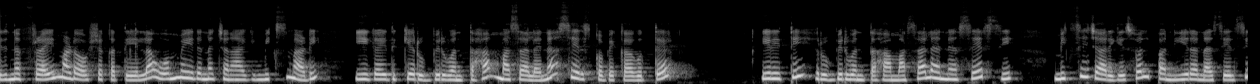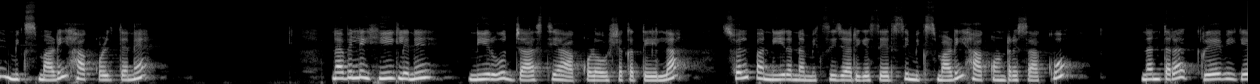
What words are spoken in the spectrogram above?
ಇದನ್ನು ಫ್ರೈ ಮಾಡೋ ಅವಶ್ಯಕತೆ ಇಲ್ಲ. ಒಮ್ಮೆ ಇದನ್ನು ಚೆನ್ನಾಗಿ ಮಿಕ್ಸ್ ಮಾಡಿ ಈಗ ಇದಕ್ಕೆ ರುಬ್ಬಿರುವಂತಹ ಮಸಾಲೆನ ಸೇರಿಸ್ಕೋಬೇಕಾಗುತ್ತೆ. ಈ ರೀತಿ ರುಬ್ಬಿರುವಂತಹ ಮಸಾಲೆಯನ್ನು ಸೇರಿಸಿ ಮಿಕ್ಸಿ ಜಾರಿಗೆ ಸ್ವಲ್ಪ ನೀರನ್ನು ಸೇರಿಸಿ ಮಿಕ್ಸ್ ಮಾಡಿ ಹಾಕ್ಕೊಳ್ತೇನೆ. ನಾವಿಲ್ಲಿ ಈಗಲೇ ನೀರು ಜಾಸ್ತಿ ಹಾಕ್ಕೊಳ್ಳೋ ಅವಶ್ಯಕತೆ ಇಲ್ಲ. ಸ್ವಲ್ಪ ನೀರನ್ನು ಮಿಕ್ಸಿ ಜಾರಿಗೆ ಸೇರಿಸಿ ಮಿಕ್ಸ್ ಮಾಡಿ ಹಾಕ್ಕೊಂಡ್ರೆ ಸಾಕು. ನಂತರ ಗ್ರೇವಿಗೆ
